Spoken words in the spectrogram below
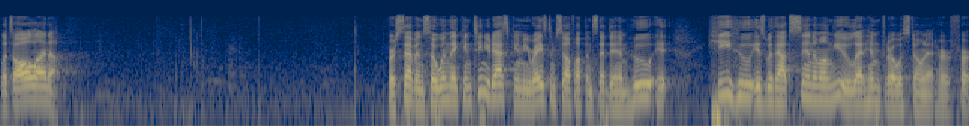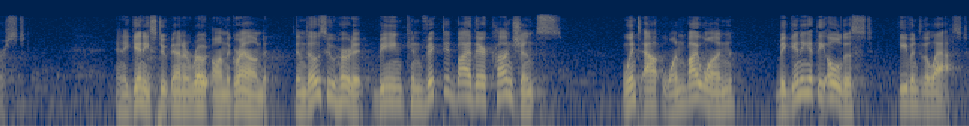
let's all line up. Verse 7 So when they continued asking him, he raised himself up and said to him, who, He who is without sin among you, let him throw a stone at her first. And again he stooped down and wrote on the ground. Then those who heard it, being convicted by their conscience, went out one by one, beginning at the oldest, even to the last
